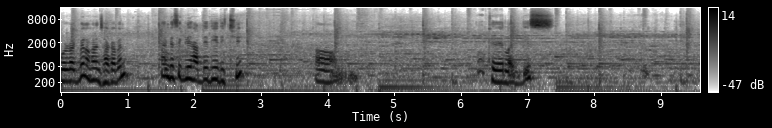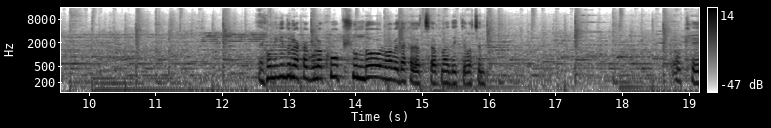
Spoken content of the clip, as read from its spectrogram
ভরে রাখবেন, ওখানে ঝাঁকাবেন। আমি বেসিক্যালি হাত দিয়ে দিয়ে দিচ্ছি। ওকে লাইক দিস এখনই কিন্তু লেখাগুলো খুব সুন্দরভাবে দেখা যাচ্ছে, আপনারা দেখতে পাচ্ছেন। ওকে।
